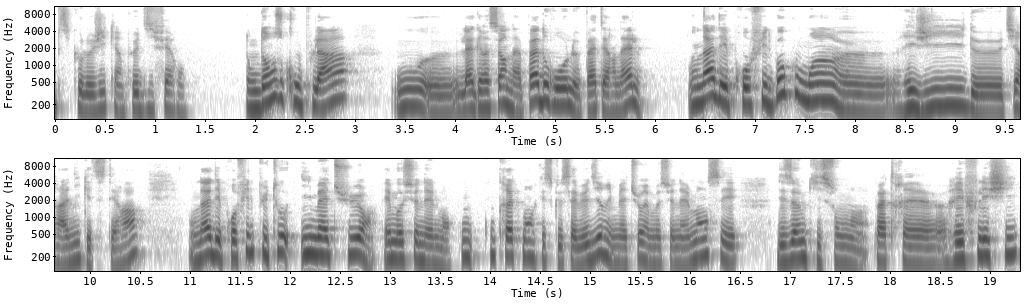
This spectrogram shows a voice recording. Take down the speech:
psychologique un peu différent. Donc dans ce groupe-là, où euh, l'agresseur n'a pas de rôle paternel, on a des profils beaucoup moins euh, rigides, tyranniques, etc. On a des profils plutôt immatures émotionnellement. concrètement, qu'est-ce que ça veut dire immature émotionnellement? C'est des hommes qui sont pas très réfléchis,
